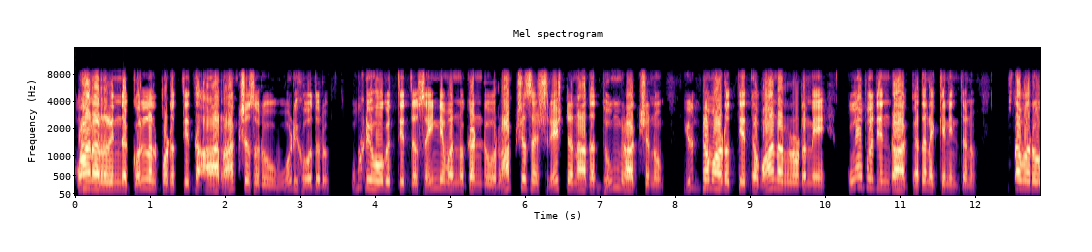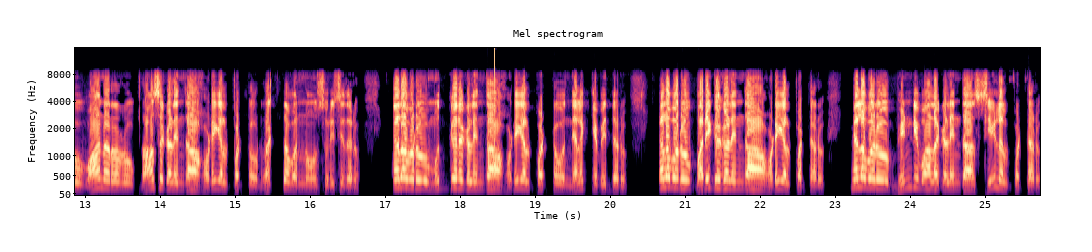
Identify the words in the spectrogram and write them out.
ವಾನರರಿಂದ ಕೊಲ್ಲಲ್ಪಡುತ್ತಿದ್ದ ಆ ರಾಕ್ಷಸರು ಓಡಿ ಹೋದರು ಓಡಿ ಹೋಗುತ್ತಿದ್ದ ಸೈನ್ಯವನ್ನು ಕಂಡು ರಾಕ್ಷಸ ಶ್ರೇಷ್ಠನಾದ ಧೂಮ್ರಾಕ್ಷನು ಯುದ್ಧ ಮಾಡುತ್ತಿದ್ದ ವಾನರರೊಡನೆ ಕೋಪದಿಂದ ಕದನಕ್ಕೆ ನಿಂತನು. ಕೆಲವರು ವಾನರರು ಪ್ರಾಸಗಳಿಂದ ಹೊಡೆಯಲ್ಪಟ್ಟು ರಕ್ತವನ್ನು ಸುರಿಸಿದರು. ಕೆಲವರು ಮುದ್ಗರಗಳಿಂದ ಹೊಡೆಯಲ್ಪಟ್ಟು ನೆಲಕ್ಕೆ ಬಿದ್ದರು. ಕೆಲವರು ಪರಿಘಗಳಿಂದ ಹೊಡೆಯಲ್ಪಟ್ಟರು. ಕೆಲವರು ಬೆಂಡಿವಾಲಗಳಿಂದ ಸೀಳಲ್ಪಟ್ಟರು.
